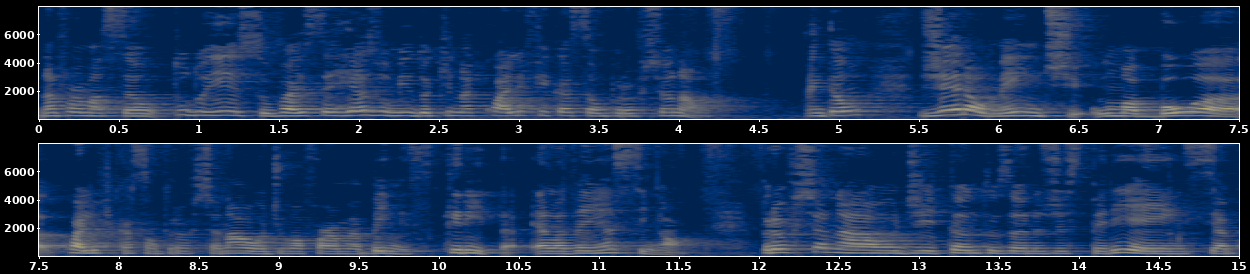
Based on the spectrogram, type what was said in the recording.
na formação, tudo isso vai ser resumido aqui na qualificação profissional. Então, geralmente, uma boa qualificação profissional, de uma forma bem escrita, ela vem assim, ó. Profissional de tantos anos de experiência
